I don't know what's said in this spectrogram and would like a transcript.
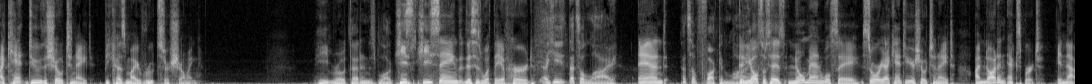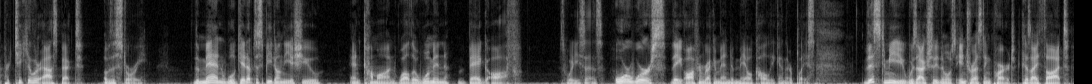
"I can't do the show tonight because my roots are showing." he wrote that in his blog post. He's he's saying that this is what they have heard, Uh, he, that's a lie. and That's a fucking lie. And he also says, No man will say, Sorry, I can't do your show tonight. I'm not an expert in that particular aspect of the story. The men will get up to speed on the issue and come on, while the women beg off, is what he says. Or worse, they often recommend a male colleague in their place. This to me was actually the most interesting part because I thought,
